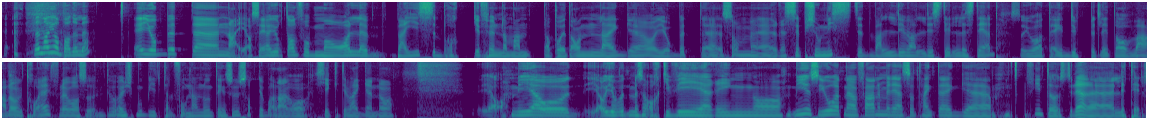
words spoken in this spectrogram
Men hva jobba du med? Jeg jobbet eh, Nei, altså. Jeg har gjort alt for å male, beise brakkefundamenter på et anlegg. Og jobbet eh, som eh, resepsjonist et veldig, veldig stille sted. Som gjorde at jeg duppet litt av hver dag, tror jeg. For det var, så, det var jo ikke mobiltelefon eller noen ting, så du satt jo bare der og kikket i veggen. og ja, mye og, og jobbet med sånn arkivering og mye som gjorde at når jeg var ferdig med det, så tenkte jeg eh, fint å studere litt til.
